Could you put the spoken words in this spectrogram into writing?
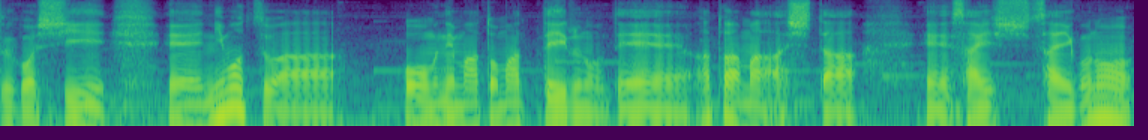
過ごし、えー、荷物はおおむねまとまっているのであとはまあ明日、えー、最最後の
